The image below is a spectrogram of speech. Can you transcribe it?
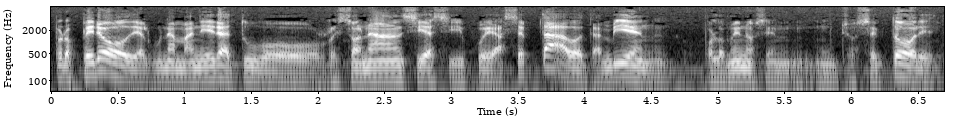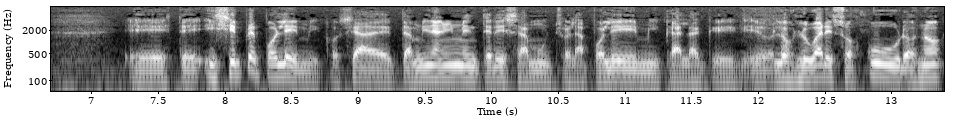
prosperó de alguna manera, tuvo resonancias y fue aceptado también, por lo menos en muchos sectores. Este, y siempre polémico, o sea, también a mí me interesa mucho la polémica, la que eh, los lugares oscuros, no,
